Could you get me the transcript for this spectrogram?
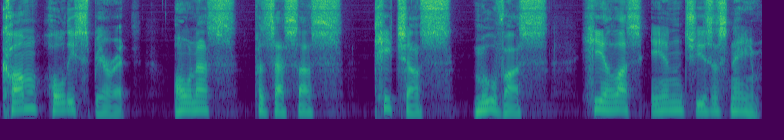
Come, Holy Spirit, own us, possess us, teach us, move us, heal us in Jesus' name.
